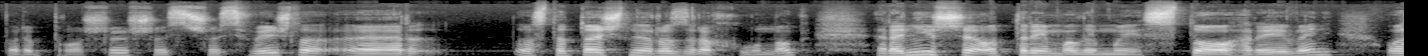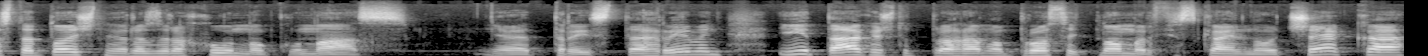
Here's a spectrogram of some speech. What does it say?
перепрошую, щось, щось вийшло. Е, Остаточний розрахунок. Раніше отримали ми 100 гривень. Остаточний розрахунок у нас е, 300 гривень. І також тут програма просить номер фіскального чека,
